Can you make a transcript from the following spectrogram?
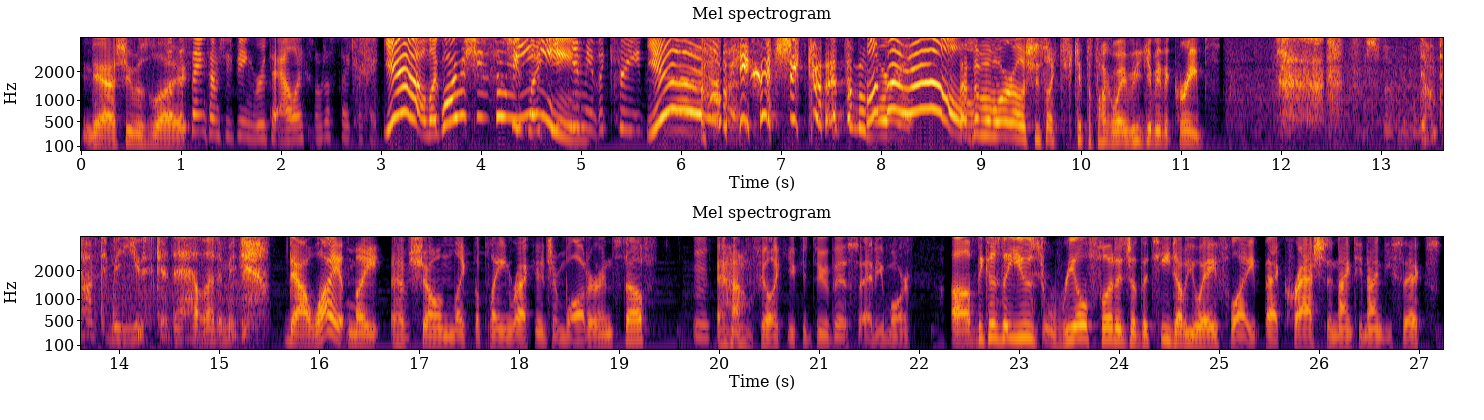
Yeah. She was But at the same time, she's being rude to Alex. I'm just like, okay. yeah, like why was she so She's like, you mean? give me the creep. Yeah. yeah, she got at the memorial. What the hell? At the memorial, she's like, "Get the fuck away! We give me the creeps." Don't talk to me. You scared the hell out of me. Now, why it might have shown like the plane wreckage and water and stuff, and I don't feel like you could do this anymore. Uh, because they used real footage of the TWA flight that crashed in 1996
